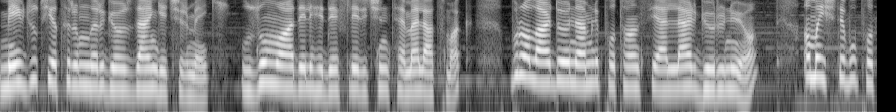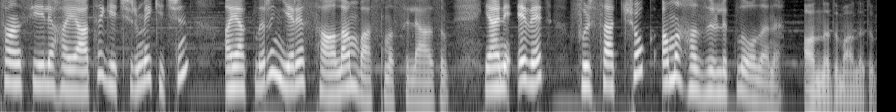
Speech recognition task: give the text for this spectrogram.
Mevcut yatırımları gözden geçirmek, uzun vadeli hedefler için temel atmak, buralarda önemli potansiyeller görünüyor. Ama işte bu potansiyeli hayata geçirmek için ayakların yere sağlam basması lazım. Yani evet, fırsat çok ama hazırlıklı olanı. Anladım anladım.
